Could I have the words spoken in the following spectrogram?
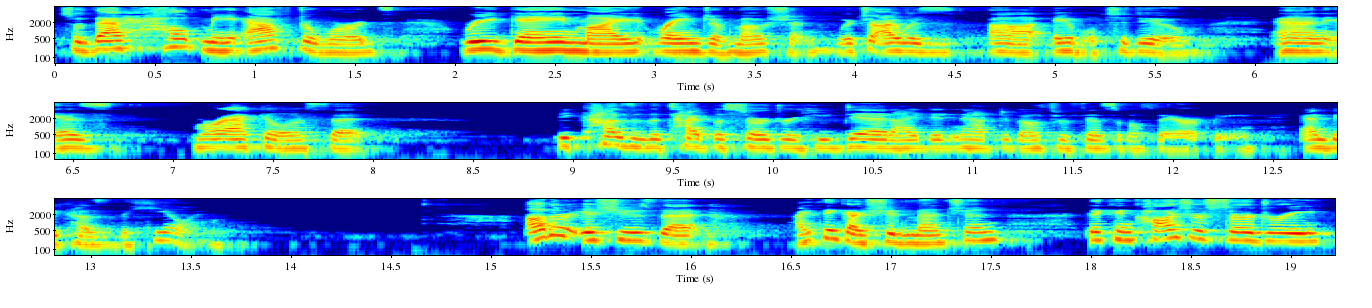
So that helped me afterwards regain my range of motion, which I was uh, able to do, and is miraculous that because of the type of surgery he did, I didn't have to go through physical therapy, and because of the healing. Other issues that I think I should mention that can cause your surgery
